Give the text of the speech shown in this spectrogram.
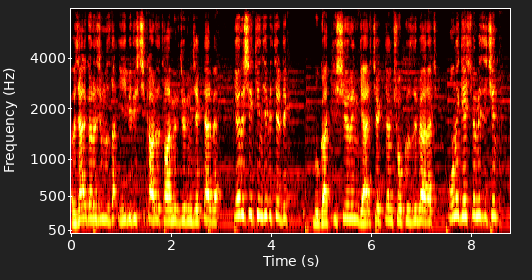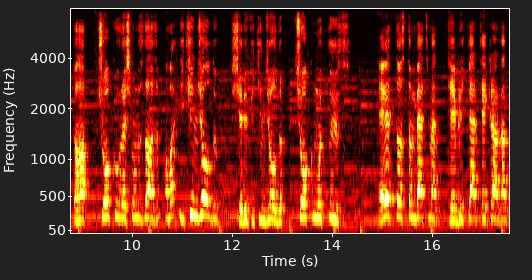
Özel garajımızda iyi bir iş çıkardı tamirci örümcekler ve yarışı ikinci bitirdik. Bugatti Chiron gerçekten çok hızlı bir araç. Onu geçmemiz için daha çok uğraşmamız lazım ama ikinci olduk. Şerif ikinci oldu. Çok mutluyuz. Evet dostum Batman. Tebrikler tekrardan.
